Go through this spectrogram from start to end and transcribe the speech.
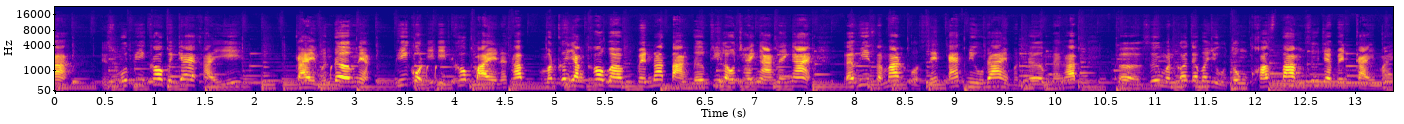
อะเดี๋ยวสมมติพี่เข้าไปแก้ไขไก่เหมือนเดิมเนี่ย พี่กดยีดิทเข้าไปนะครับ มันก็ยังเข้ามาเป็นหน้าต่างเดิมที่เราใช้งานได้ง่าย และพี่สามารถกด save add new ได้เหมือนเดิมนะครับเออซึ่งมันก็จะมาอยู่ตรงคอสตัมซึ่งจะเป็นไก่ใหม่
